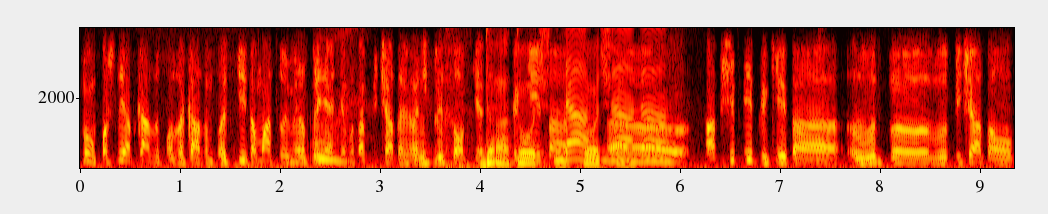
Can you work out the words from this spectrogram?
Ну, пошли отказы по заказам. То есть какие-то массовые мероприятия, мы там печатали на них листовки. Да, Какие-то, точно, Да, точно. да, да. э, Общепит какие-то вы- э, выпечатал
